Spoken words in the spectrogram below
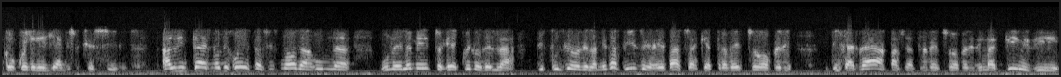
con quelle degli anni successivi. All'interno di questa si snoda un, un elemento che è quello della diffusione della metafisica che passa anche attraverso opere di Carrà, passa attraverso opere di Martini, di,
